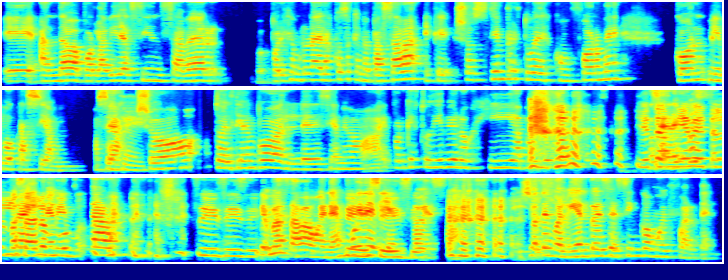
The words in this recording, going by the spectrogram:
eh, andaba por la vida sin saber por ejemplo, una de las cosas que me pasaba es que yo siempre estuve desconforme con mi vocación. O sea, yo todo el tiempo le decía a mi mamá, ay, ¿por qué estudié biología? yo también me pasaba lo mismo. sí, sí, sí. ¿Qué pasaba? Bueno, es muy de viento eso. yo tengo el viento ese 5 muy fuerte,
